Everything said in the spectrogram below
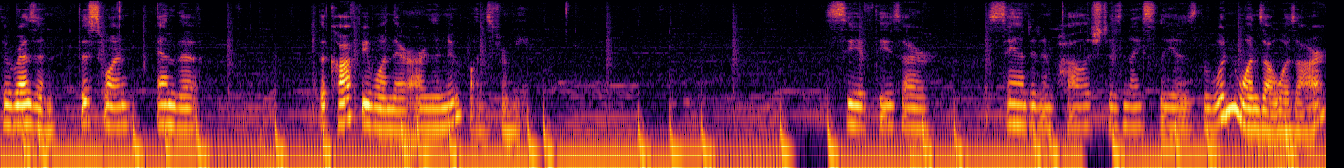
the resin. This one and the the coffee one there are the new ones for me. see if these are sanded and polished as nicely as the wooden ones always are.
